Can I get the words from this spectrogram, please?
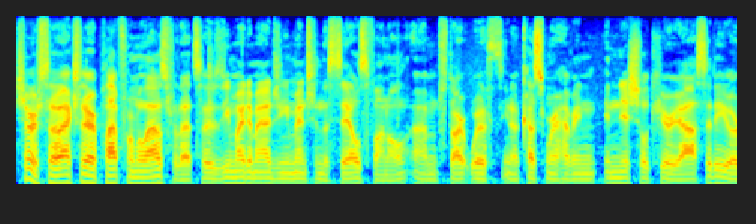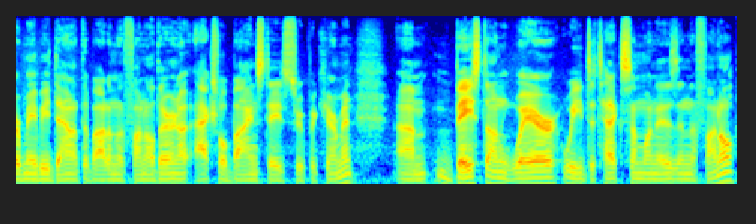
Sure. So actually, our platform allows for that. So as you might imagine, you mentioned the sales funnel. Um, start with you know customer having initial curiosity, or maybe down at the bottom of the funnel, they're in an actual buying stage through procurement. Um, based on where we detect someone is in the funnel,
